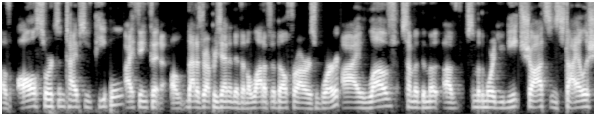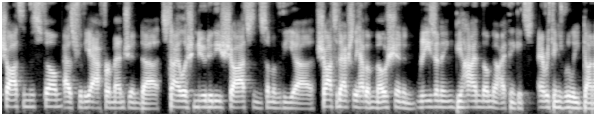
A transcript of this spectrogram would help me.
of all sorts and types of people. I think that uh, that is representative in a lot of Abel Ferrara's work. I love some of the mo- of some of the more unique shots and stylish shots in this film. As for the aforementioned uh, stylish nudity shots and some of the uh, shots that actually have emotion and reasoning behind them, I think it's everything's really done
